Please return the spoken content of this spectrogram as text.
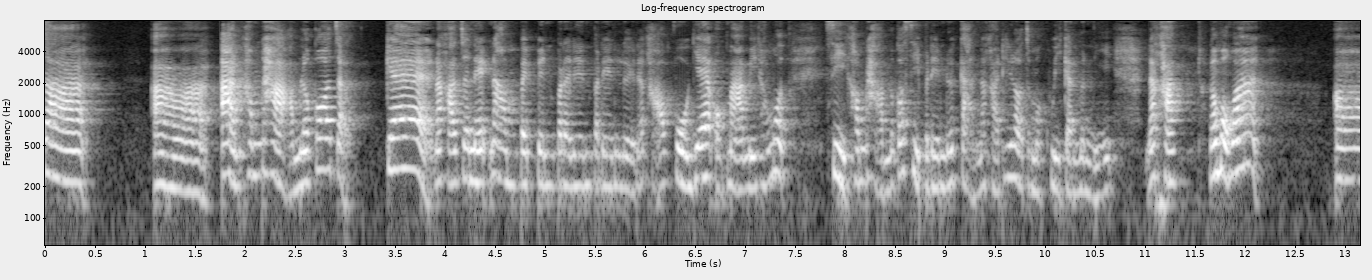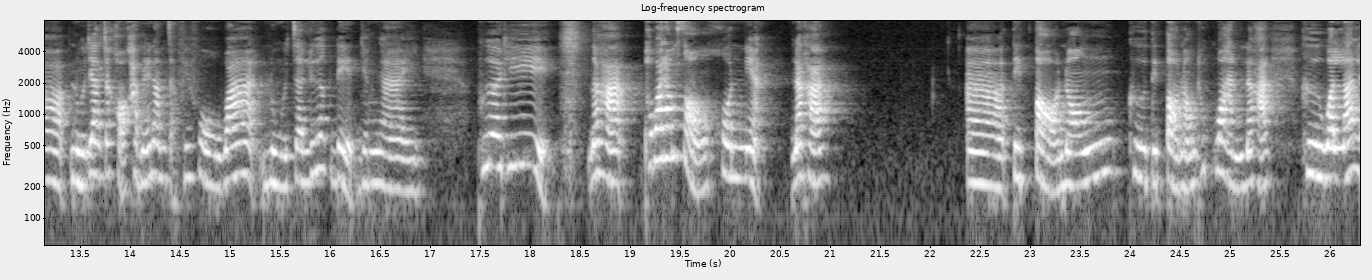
จะอ่าอ่านคำถามแล้วก็จะแก้นะคะจะแนะนำไปเป็นประเด็นประเด็นเลยนะคะโฟแยกออกมามีทั้งหมด 4คำถามแล้วก็ 4 ประเด็นด้วยกันนะคะ ที่เราจะมาคุยกันวันนี้นะคะเราบอกว่าหนูอยากจะขอคำแนะนำจากพี่โฟว่าหนูจะเลือกเดทยังไง เพื่อที่นะคะเพราะว่าทั้งสองคนเนี่ย นะคะติดต่อน้องคือติดต่อน้องทุกวันนะคะ คือวันละห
